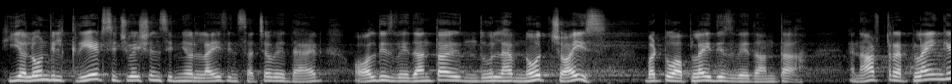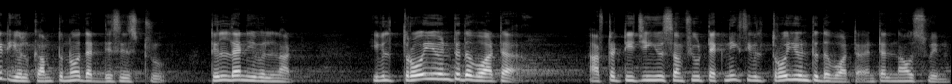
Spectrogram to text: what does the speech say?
He alone will create situations in your life in such a way that all these Vedanta will have no choice but to apply this Vedanta. And after applying it, you will come to know that this is true. Till then, you will not. He will throw you into the water. After teaching you some few techniques, he will throw you into the water and tell, now swim.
